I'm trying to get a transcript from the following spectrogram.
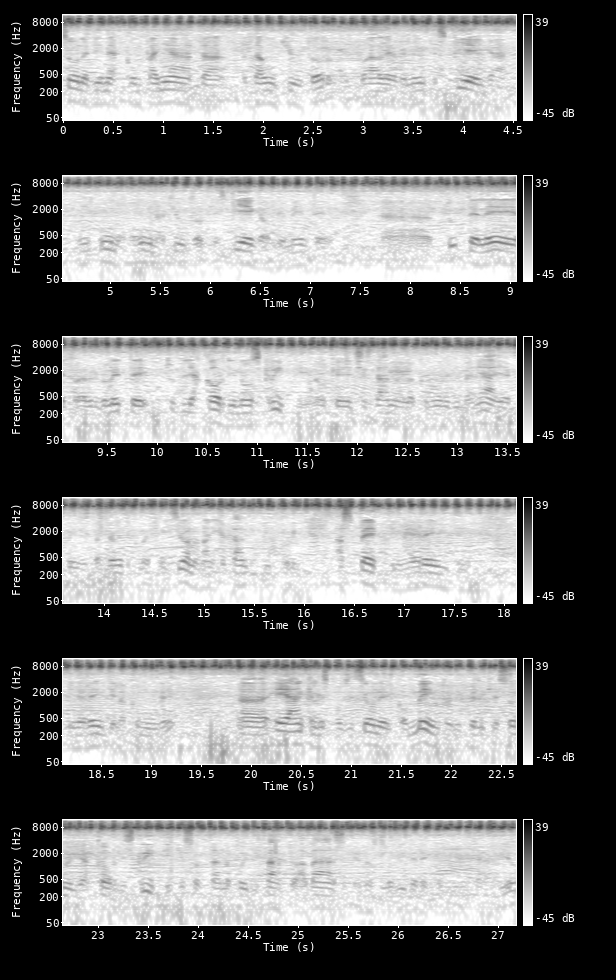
la persona viene accompagnata da un tutor, il quale ovviamente spiega, uno o una tutor che spiega ovviamente eh, le, tutti gli accordi non scritti no, che ci stanno nel comune di Bagnaia, quindi esattamente come funzionano, anche tanti piccoli aspetti inerenti, inerenti alla comune eh, e anche l'esposizione e il commento di quelli che sono gli accordi scritti che stanno poi di fatto a base del nostro vivere comunitario,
